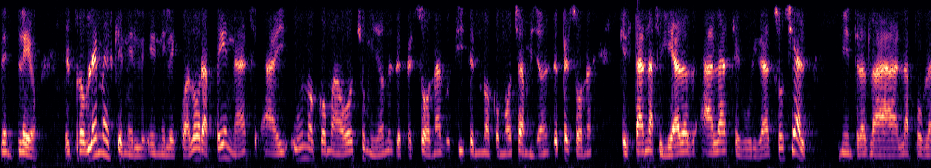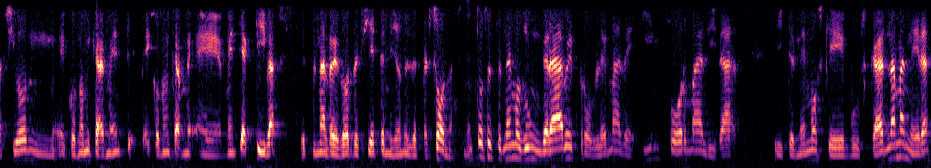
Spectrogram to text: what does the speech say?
de empleo. El problema es que en el, en el Ecuador apenas hay 1,8 millones de personas, existen 1,8 millones de personas que están afiliadas a la seguridad social mientras la, la población económicamente, económicamente activa está en alrededor de 7 millones de personas. Entonces tenemos un grave problema de informalidad y tenemos que buscar la manera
